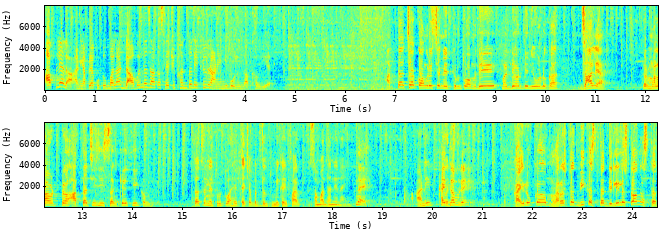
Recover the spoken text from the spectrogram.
आपल्याला आणि आपल्या कुटुंबाला डावललं जात असल्याची खंत देखील राणेंनी बोलून दाखवली आहे. आत्ताच्या काँग्रेसच्या नेतृत्वामध्ये मध्यवर्ती निवडणुका झाल्या तर मला वाटतं आत्ताची जी संख्या आहे ती कमी आहे. आत्ताचं नेतृत्व आहे त्याच्याबद्दल तुम्ही काही फार समाधानी नाही. नाही. आणि काही परिस्थिती- दम नाही काही लोक महाराष्ट्रात वीक असतात दिल्लीला स्ट्रॉंग असतात.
